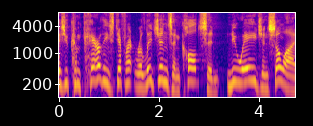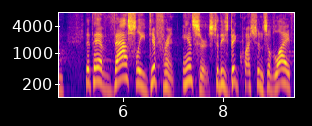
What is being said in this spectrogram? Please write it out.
as you compare these different religions and cults and New Age and so on, that they have vastly different answers to these big questions of life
